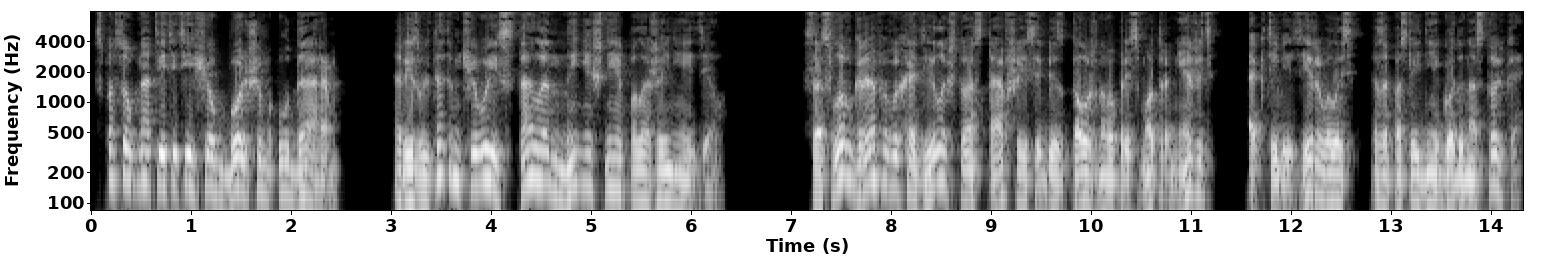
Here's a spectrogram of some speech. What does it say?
способна ответить еще большим ударом, результатом чего и стало нынешнее положение дел. Со слов графа выходило, что оставшаяся без должного присмотра нежить активизировалась за последние годы настолько,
